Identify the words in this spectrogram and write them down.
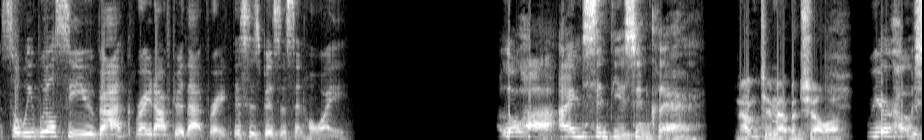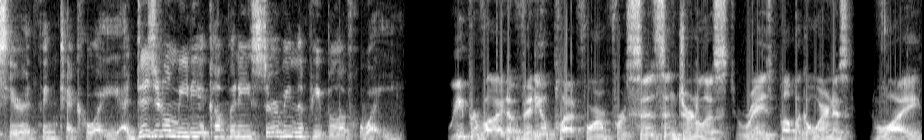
Sure. So we will see you back right after that break. This is Business in Hawaii. Aloha, I'm Cynthia Sinclair. And I'm Tim Apicella. We are hosts here at Think Tech Hawaii, a digital media company serving the people of Hawaii. We provide a video platform for citizen journalists to raise public awareness in Hawaii.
